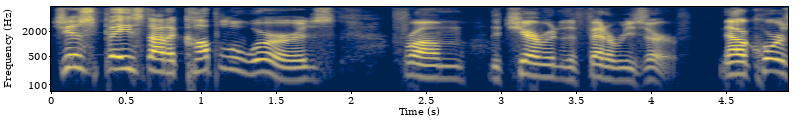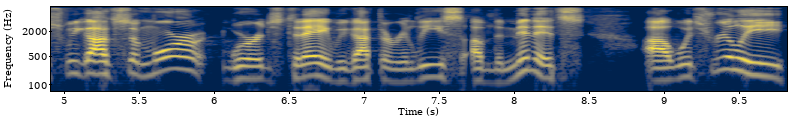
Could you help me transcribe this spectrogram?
just based on a couple of words from the chairman of the Federal Reserve. Now, of course, we got some more words today. We got the release of the minutes, uh, which really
